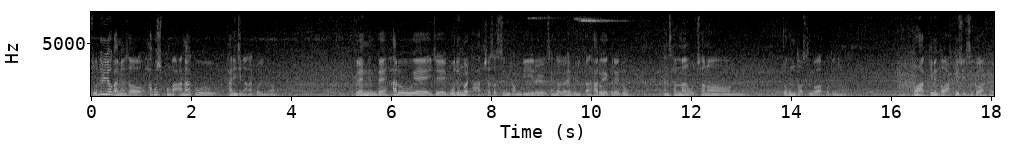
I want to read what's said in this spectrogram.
쪼들려 가면서 하고 싶은 거 안 하고 다니진 않았거든요. 그랬는데 하루에 이제 모든 걸 다 합쳐서 쓴 경비를 생각을 해보니까 하루에 그래도 한 3만 5천 원 조금 더 쓴 것 같거든요. 더 아끼면 더 아낄 수 있을 것 같아요.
